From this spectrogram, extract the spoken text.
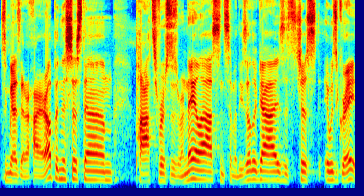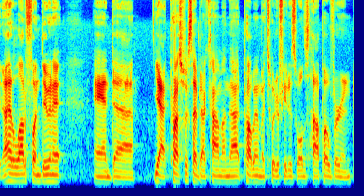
some guys that are higher up in the system, Potts versus Renelas, and some of these other guys. It's just, it was great. I had a lot of fun doing it. And uh, yeah, prospectslive.com on that, probably on my Twitter feed as well. Just hop over and,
